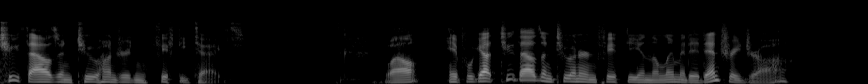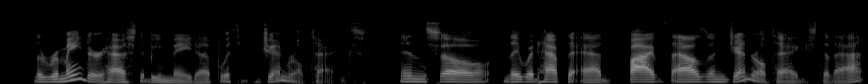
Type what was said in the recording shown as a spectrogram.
2,250 tags. Well, if we got 2,250 in the limited entry draw, the remainder has to be made up with general tags. And so they would have to add 5,000 general tags to that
